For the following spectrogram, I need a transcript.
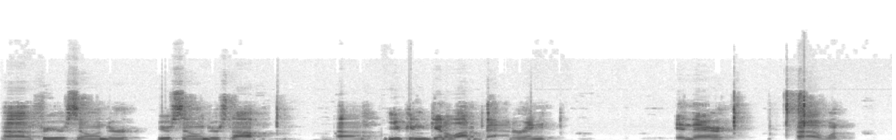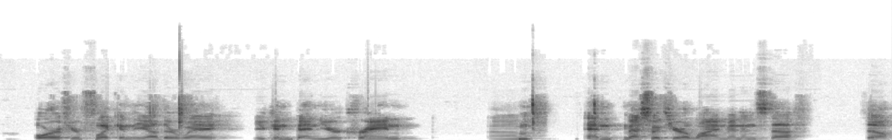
uh, for your cylinder, your cylinder stop, uh, you can get a lot of battering in there. Uh, or if you're flicking the other way, you can bend your crane um, and mess with your alignment and stuff. So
